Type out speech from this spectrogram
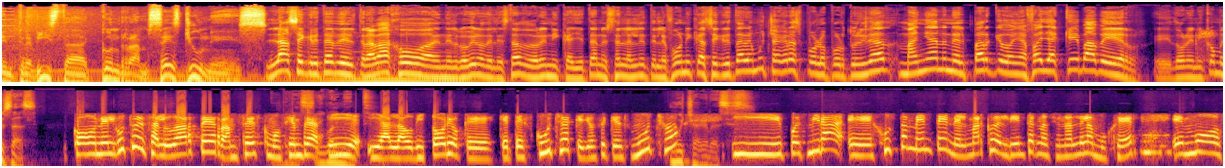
entrevista con Ramsés Yunes. La secretaria del Trabajo en el gobierno del estado, Doreni Cayetano, está en la línea telefónica. Secretaria, muchas gracias por la oportunidad. Mañana en el Parque Doña Falla, ¿qué va a haber? Eh, Doreni, ¿cómo estás? Con el gusto de saludarte, Ramsés, como siempre a ti y al auditorio que, que, te escucha, que yo sé que es mucho. Muchas gracias. Y pues mira, eh, justamente en el marco del Día Internacional de la Mujer, hemos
